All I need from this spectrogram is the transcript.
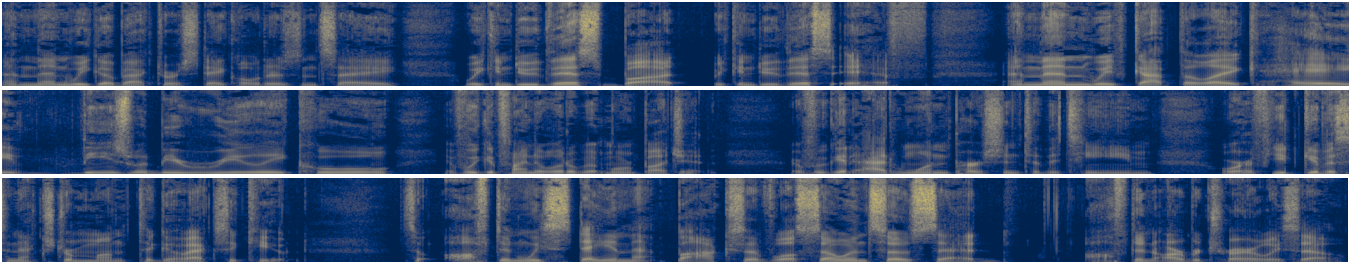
And then we go back to our stakeholders and say, we can do this, but we can do this if. And then we've got the like, hey, these would be really cool if we could find a little bit more budget, or if we could add one person to the team, or if you'd give us an extra month to go execute. So often we stay in that box of, well, so and so said, often arbitrarily so.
